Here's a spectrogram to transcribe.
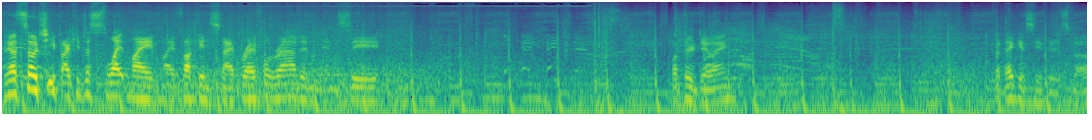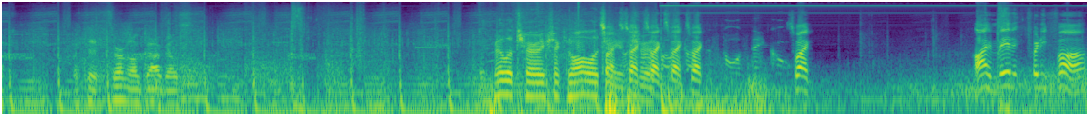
You know, it's so cheap, I could just swipe my, my fucking sniper rifle around and, and see what they're doing. But they can see through the smoke with the thermal goggles. Military technology. Swag, swag, swag, swag, swag. Swag. I made it pretty far.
